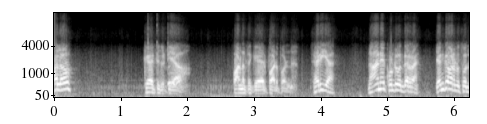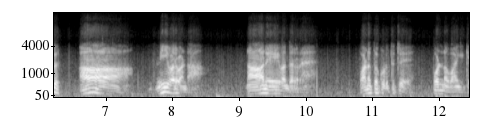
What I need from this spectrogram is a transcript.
hello? கேட்டுக்கிட்டியா? பணத்துக்கு ஏற்பாடு பண்ணு. சரியா? நானே கொண்டு வந்துடுறேன். எங்க வரணும் சொல்லு? ஆ நீ வர வேண்டாம். நானே வந்துடுறேன். பணத்தை கொடுத்துட்டு பொண்ணை வாங்கிக்க.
